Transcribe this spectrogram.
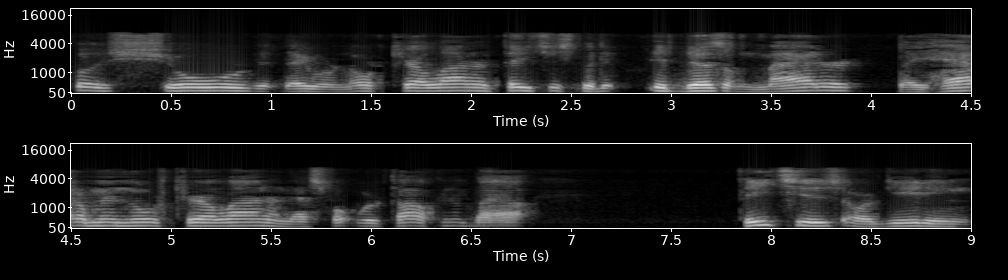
for sure that they were North Carolina peaches, but it, it doesn't matter. They had them in North Carolina, and that's what we're talking about. Peaches are getting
